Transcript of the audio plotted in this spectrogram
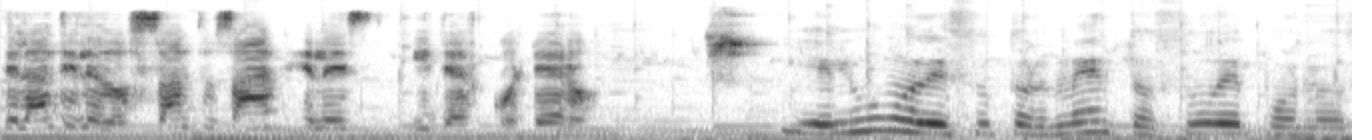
delante de los santos ángeles y del Cordero. Y el humo de su tormento sube por los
